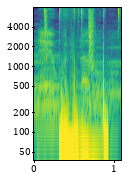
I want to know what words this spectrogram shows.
Ned with another one.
